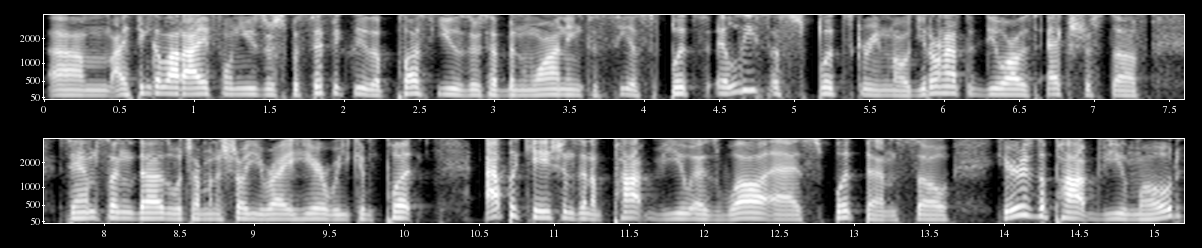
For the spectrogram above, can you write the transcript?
um, I think a lot of iPhone users, specifically the Plus users, have been wanting to see a split, at least a split screen mode. You don't have to do all this extra stuff. Samsung does, which I'm going to show you right here, where you can put applications in a pop view as well as split them. So here's the pop view mode.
